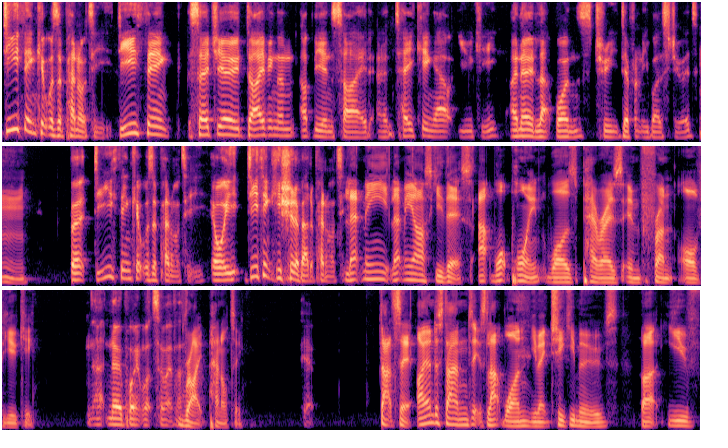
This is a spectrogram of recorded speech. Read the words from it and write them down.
do you think it was a penalty? Do you think Sergio diving on, up the inside and taking out Yuki? I know lap one's treated differently by the stewards, Mm. But do you think it was a penalty, or do you think he should have had a penalty? Let me let me ask you this: At what point was Perez in front of Yuki? At no point whatsoever. Right, penalty. Yeah. That's it. I understand it's lap one, you make cheeky moves, but you've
